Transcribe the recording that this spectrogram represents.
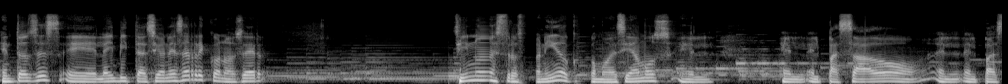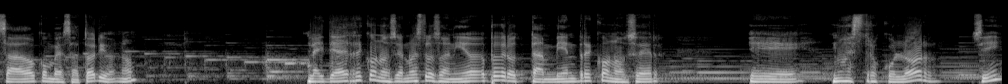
Entonces, eh, la invitación es a reconocer sí, nuestro sonido, como decíamos el, pasado, el, pasado conversatorio, ¿no? La idea es reconocer nuestro sonido, pero también reconocer eh, nuestro color, ¿sí?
